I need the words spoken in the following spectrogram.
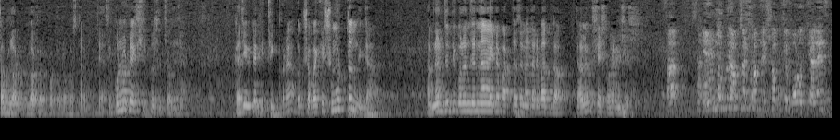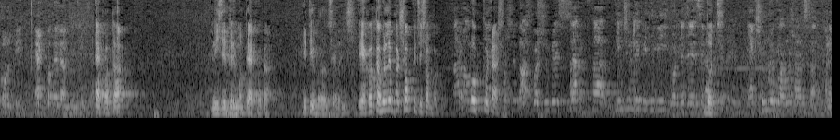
সব লট- লটর পটর অবস্থার মধ্যে আছে। কোনোটাই ঠিক মতো চলে না। কাজে ওইটাকে ঠিক করা? এবং সবাইকে সমর্থন দিতে হবে। আপনারা যদি বলেন যে না এটা পারতেছে না তাহলে বাদ দাও। তাহলেও শেষ ওখানে শেষ। কথায় জানতে চাই। একতা। নিজেদের মধ্যে একতা। এটি বড় চ্যালেঞ্জ একতা হলে সব কিছু সম্ভব। ঐক্যটা আসে। Last question please sir sir তিন শূন্য পৃথিবী করতে চেয়েছেন। বুঝছি। এক শূন্য কর্মসংস্থান মানে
